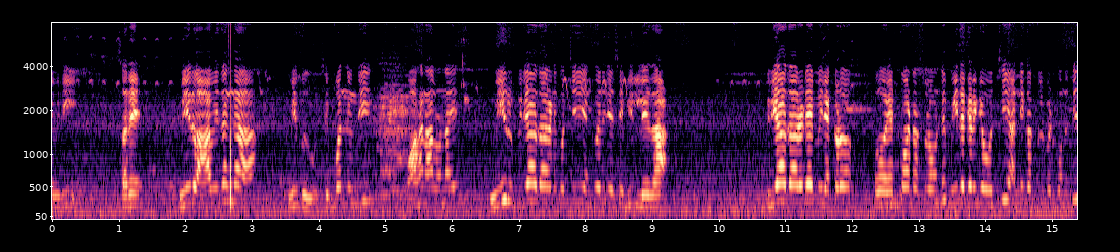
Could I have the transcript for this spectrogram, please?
ఏమిటి సరే మీరు ఆ విధంగా మీకు సిబ్బంది ఉంది వాహనాలు ఉన్నాయి మీరు ఫిర్యాదారునికి వచ్చి ఎంక్వైరీ చేసే వీలు లేదా? ఫిర్యాదుదారుడే మీరు ఎక్కడో ఓ హెడ్ క్వార్టర్స్లో ఉంటే మీ దగ్గరికి వచ్చి అన్ని ఖర్చులు పెట్టుకొని వచ్చి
